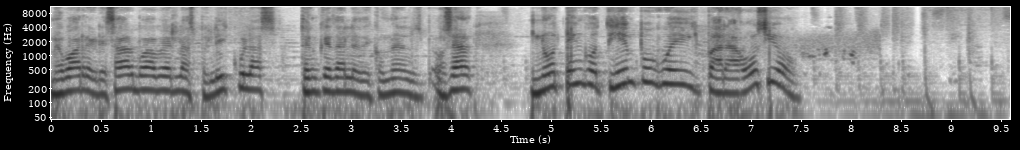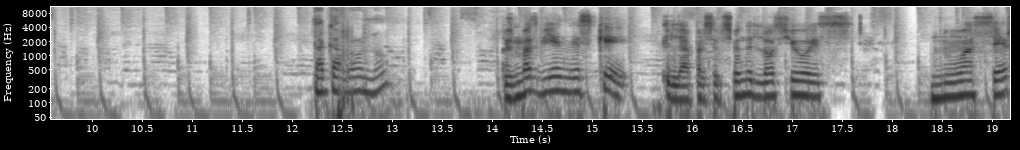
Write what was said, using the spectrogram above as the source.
me voy a regresar, voy a ver las películas, tengo que darle de comer a los... O sea, no tengo tiempo, güey, para ocio. Está cabrón, ¿no? Pues más bien es que la percepción del ocio es no hacer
